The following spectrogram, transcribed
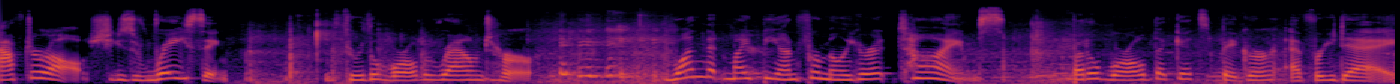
After all, she's racing through the world around her. One that might be unfamiliar at times, but a world that gets bigger every day.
